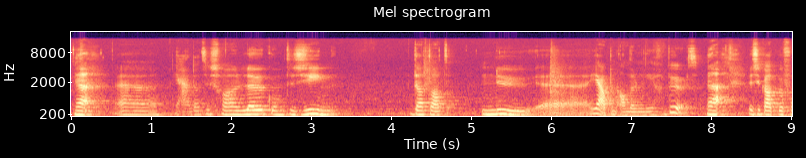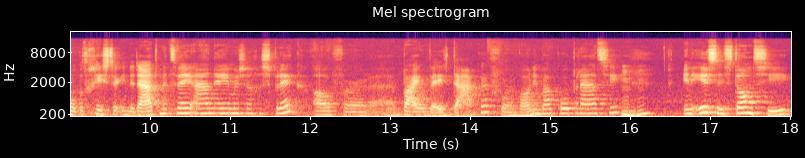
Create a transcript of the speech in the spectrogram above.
ja. Eh, ja, dat is gewoon leuk om te zien dat dat nu eh, ja, op een andere manier gebeurt. Ja. Dus ik had bijvoorbeeld gisteren inderdaad met twee aannemers een gesprek over eh biobased daken voor een woningbouwcorporatie. Mhm. In eerste instantie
